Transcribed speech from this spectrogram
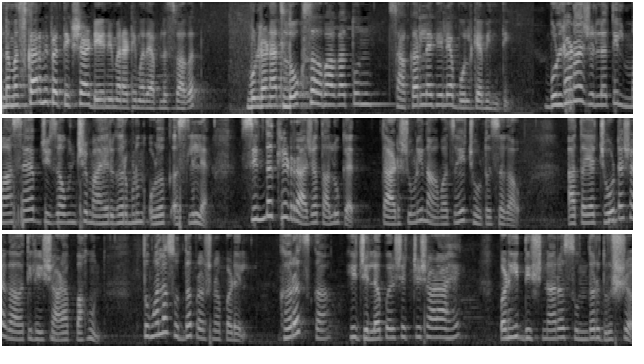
नमस्कार मी प्रतीक्षा डी एन ए मराठीमध्ये आपलं स्वागत. बुलढाण्यात लोकसहभागातून साकारल्या गेल्या बोलक्या भिंती. बुलढाणा जिल्ह्यातील मासाहेब जिजाऊंचे माहेरघर म्हणून ओळख असलेल्या सिंदखेड राजा तालुक्यात ताडशिवणी नावाचं हे छोटंसं गाव. आता या छोट्याशा गावातील ही शाळा पाहून तुम्हाला सुद्धा प्रश्न पडेल खरंच का ही जिल्हा परिषदची शाळा आहे? पण ही दिसणारं सुंदर दृश्य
